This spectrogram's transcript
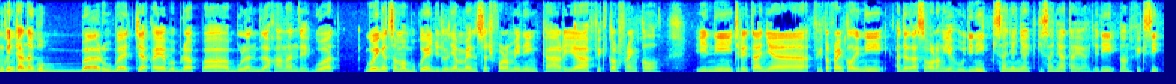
mungkin karena gue baru baca kayak beberapa bulan belakangan deh. Gue gue ingat sama buku yang judulnya Man Search for Meaning karya Viktor Frankl. Ini ceritanya Viktor Frankl ini adalah seorang Yahudi. Ini kisahnya kisah nyata ya. Jadi non fiksi.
